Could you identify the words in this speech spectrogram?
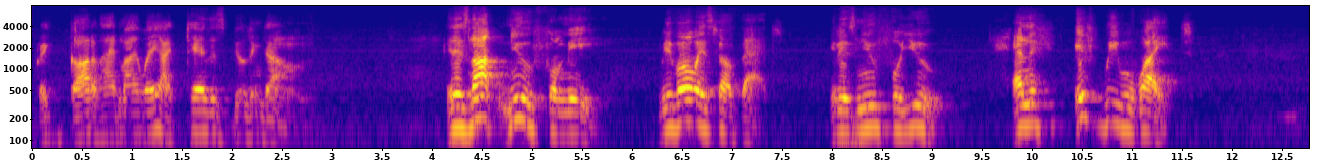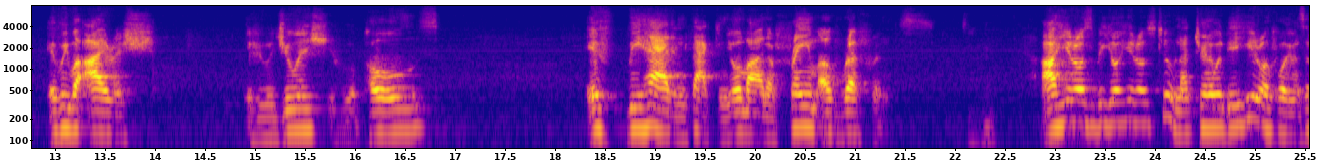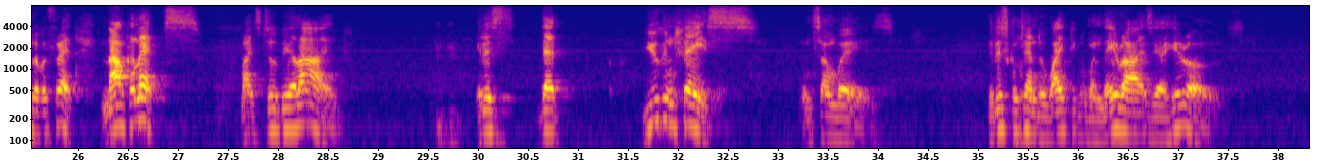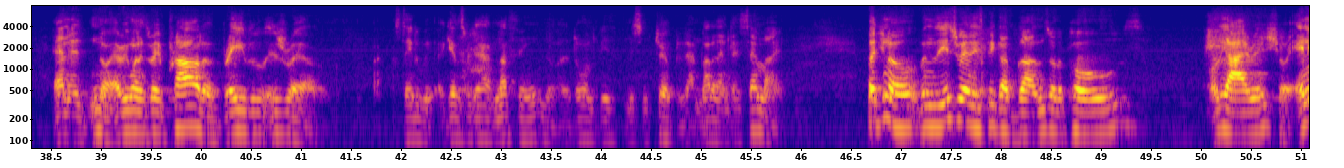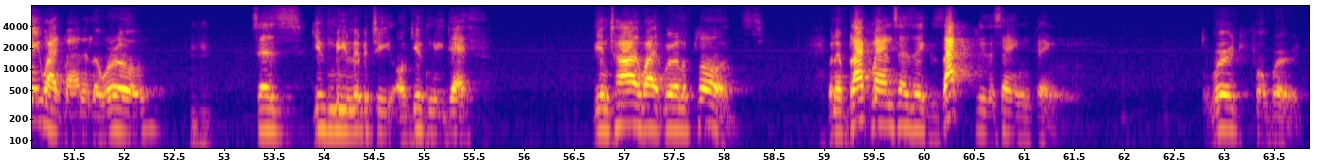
great God, if I had my way, I'd tear this building down. It is not new for me. We've always felt that. It is new for you. And if, if we were white, if we were Irish, if we were Jewish, if we were Poles, if we had, in fact, in your mind, a frame of reference, our heroes would be your heroes too. Nat Turner would be a hero for you instead of a threat. Malcolm X might still be alive. It is that you can face, in some ways, the discontent of white people when they rise, they are heroes. And it, you know, everyone is very proud of brave little Israel, a state against which I have nothing. You know, I don't want to be misinterpreted. I'm not an anti-Semite. But you know, when the Israelis pick up guns, or the Poles, or the Irish, or any white man in the world Mhm. says, "Give me liberty or give me death," the entire white world applauds. When a black man says exactly the same thing, word for word,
